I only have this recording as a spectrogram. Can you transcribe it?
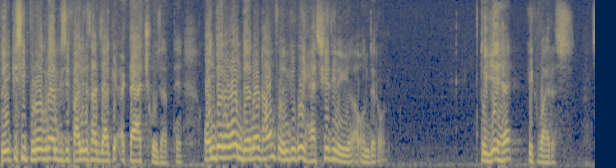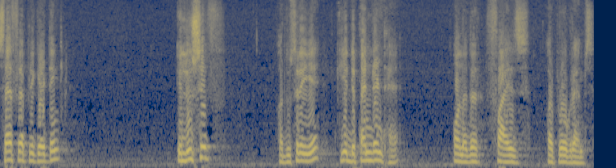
تو یہ کسی پروگرام، کسی فائل کے ساتھ جا کے اٹیچ ہو جاتے ہیں۔ آن دیر اون دے ناٹ ہارمفل ان کی کوئی حیثیت ہی نہیں ہے آن دیر اون تو یہ ہے ایک وائرس۔ سیلف ریپلیکیٹنگ الوسو اور دوسرے یہ کہ یہ ڈپینڈنٹ ہے۔ On other files or programs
